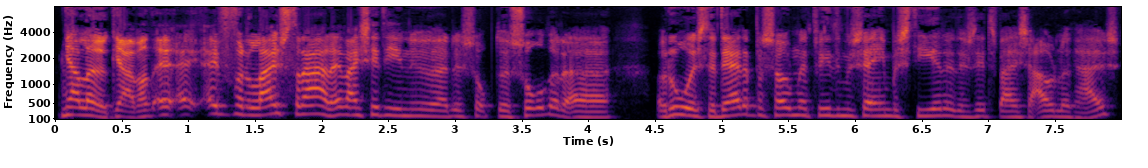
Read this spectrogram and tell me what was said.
Ja, leuk. Ja, want even voor de luisteraar. Hè, wij zitten hier nu dus op de zolder. Roel is de derde persoon met wie het museum bestieren. Dus dit is bij zijn ouderlijk huis.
